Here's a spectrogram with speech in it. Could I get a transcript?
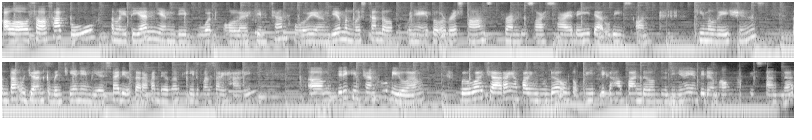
kalau salah satu penelitian yang dibuat oleh Kim Chan Ho yang dia menuliskan dalam bukunya itu A Response from the Society That Lives on Humiliations tentang ujaran kebencian yang biasa diutarakan dalam kehidupan sehari-hari. Um, jadi Kim Chan Ho bilang bahwa cara yang paling mudah untuk mengisi kehampaan dalam dunia yang tidak mau mengakui standar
